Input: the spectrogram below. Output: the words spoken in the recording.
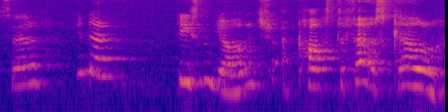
So, you know, decent yardage. I passed the first goal.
